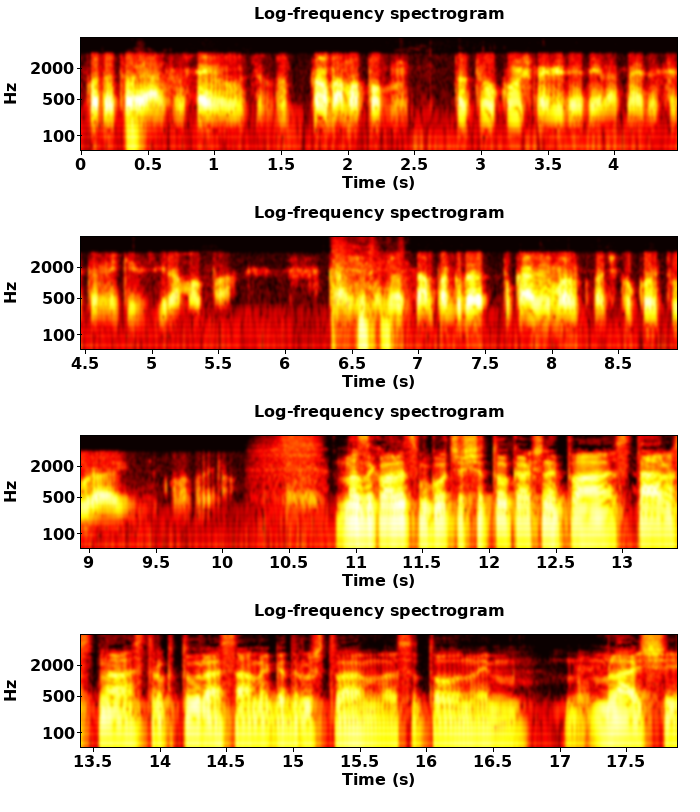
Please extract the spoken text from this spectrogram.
Tako da to ja, vse, probamo po, tudi okušne videe delati, ne, da se tam nekaj ziramo, pa kažemo nas, ampak da pokažemo pač, kako je tura in tako naprej. No. No, za konec mogoče še to, kakšna je pa starostna struktura samega društva. So to, vem, mlajši,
